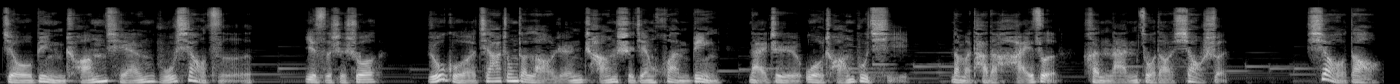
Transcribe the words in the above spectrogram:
久病床前无孝子，意思是说，如果家中的老人长时间患病乃至卧床不起，那么他的孩子很难做到孝顺。孝道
